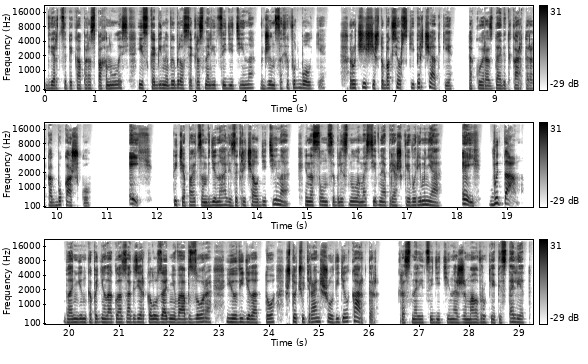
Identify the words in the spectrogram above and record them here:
Дверца пикапа распахнулась, и из кабины выбрался краснолицый детина в джинсах и футболке. Ручище, что боксерские перчатки. Такой раздавит Картера, как букашку. «Эй!» Тыча пальцем в Динали, закричал детина, и на солнце блеснула массивная пряжка его ремня. «Эй, вы там!» Блондинка подняла глаза к зеркалу заднего обзора и увидела то, что чуть раньше увидел Картер. Краснолицый детина сжимал в руке пистолет.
